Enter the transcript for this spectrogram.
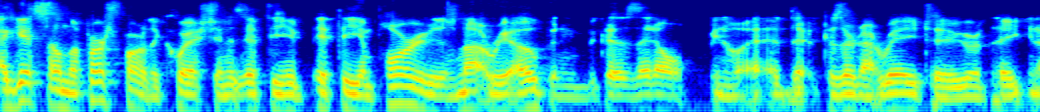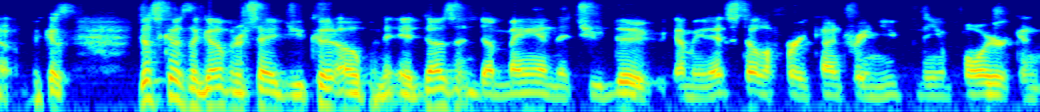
I guess on the first part of the question is if the if the employer is not reopening because they don't you know because they're not ready to or they you know because just because the governor said you could open it, it doesn't demand that you do. I mean it's still a free country and you the employer can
